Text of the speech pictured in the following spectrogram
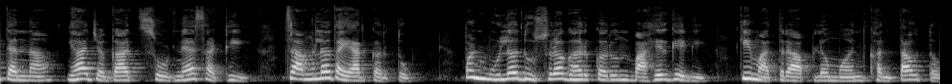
त्यांना ह्या जगात सोडण्यासाठी चांगलं तयार करतो. पण मुलं दुसरं घर करून बाहेर गेली की मात्र आपलं मन खंतावतं.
